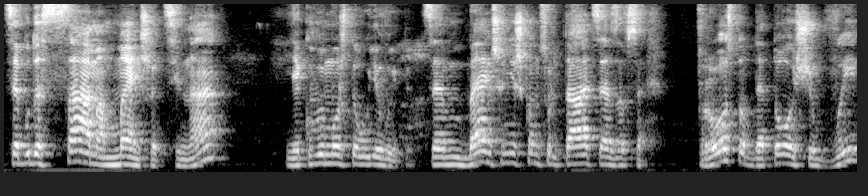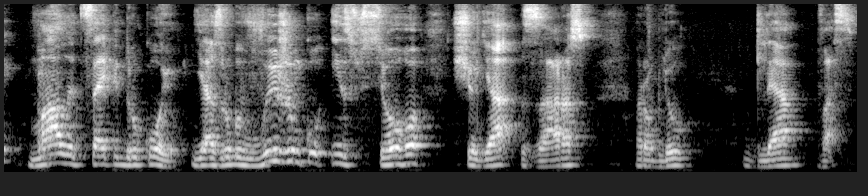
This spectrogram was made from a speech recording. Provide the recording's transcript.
Це буде сама менша ціна, яку ви можете уявити. Це менше, ніж консультація за все. Просто для того, щоб ви мали це під рукою. Я зробив вижимку із всього, що я зараз роблю для вас.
